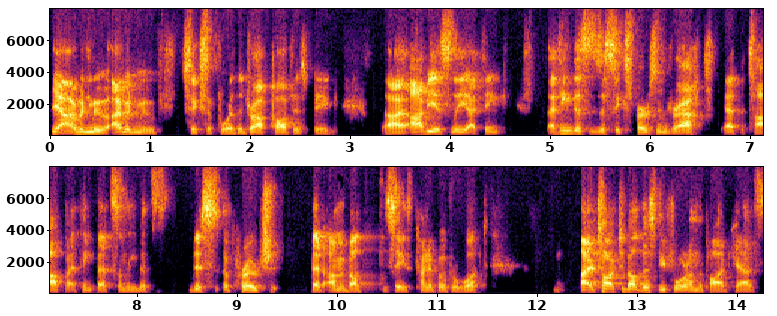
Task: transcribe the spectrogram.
Yeah, I would move. I would move six to four. The drop off is big. Uh, obviously, I think I think this is a six person draft at the top. I think that's something that's this approach that I'm about to say is kind of overlooked. I've talked about this before on the podcast.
